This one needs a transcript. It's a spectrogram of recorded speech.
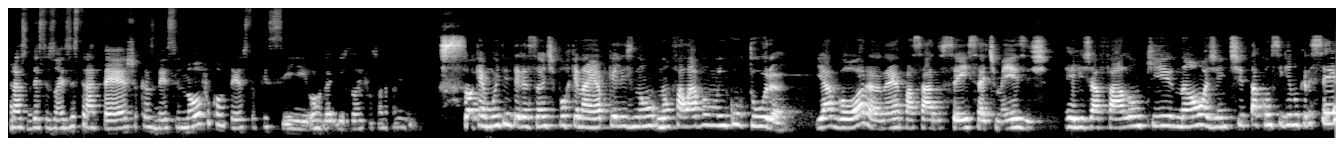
para as decisões estratégicas nesse novo contexto que se organizou em função da pandemia. Só que é muito interessante porque na época eles não, não falavam em cultura. E agora, né, passados seis, sete meses, eles já falam que não, a gente está conseguindo crescer,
